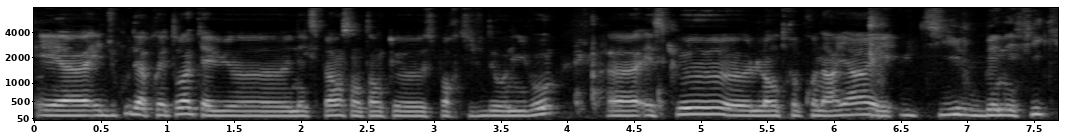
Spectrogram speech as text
et, et, du coup, d'après toi, qui as eu une expérience en tant que sportif de haut niveau, est-ce que l'entrepreneuriat est utile ou bénéfique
